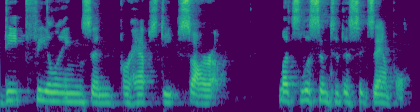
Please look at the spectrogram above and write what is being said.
deep feelings and perhaps deep sorrow. Let's listen to this example.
